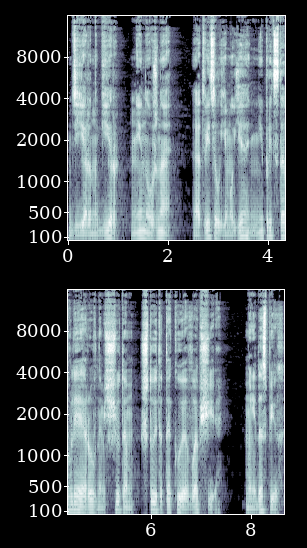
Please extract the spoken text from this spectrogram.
Дьернгир не нужно», – ответил ему я, не представляя ровным счетом, что это такое вообще. «Мне доспех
